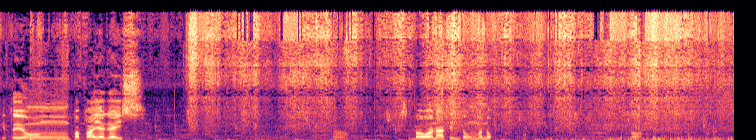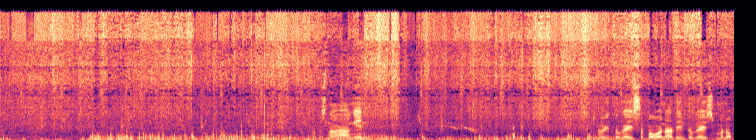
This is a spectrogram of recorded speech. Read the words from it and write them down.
Ito yung papaya guys. So, sabawan natin tong manok. So. Tapos ng hangin. So ito guys, sabawan natin to guys, manok.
